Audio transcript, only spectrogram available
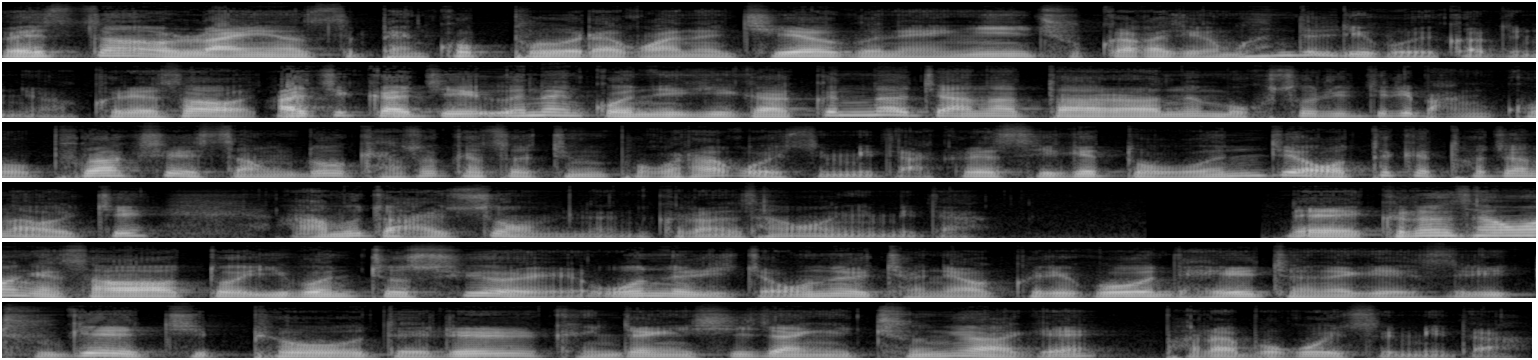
웨스턴 얼라이언스 뱅코프라고 하는 지역 은행이 주가가 지금 흔들리고 있거든요. 그래서 아직까지 은행권 위기가 끝나지 않았다라는 목소리들이 많고 불확실성도 계속해서 증폭을 하고 있습니다. 그래서 이게 또 언제 어떻게 터져 나올지 아무도 알 수 없는 그런 상황입니다. 네, 그런 상황에서 또 이번 주 수요일, 오늘이죠. 오늘 저녁, 그리고 내일 저녁에 있을 이 두 개의 지표들을 굉장히 시장이 중요하게 바라보고 있습니다.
